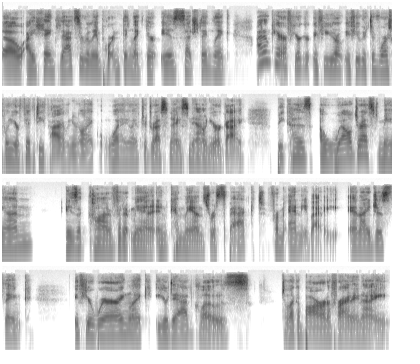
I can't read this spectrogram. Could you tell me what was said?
So I think that's a really important thing. Like there is such thing. Like I don't care if you're if you don't if you get divorced when you're 55 and you're like, why do I have to dress nice now? And you're a guy, because a well dressed man is a confident man and commands respect from anybody. And I just think if you're wearing like your dad clothes to like a bar on a Friday night,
